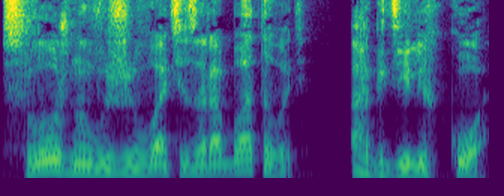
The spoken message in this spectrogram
Сложно выживать и зарабатывать, а где легко.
